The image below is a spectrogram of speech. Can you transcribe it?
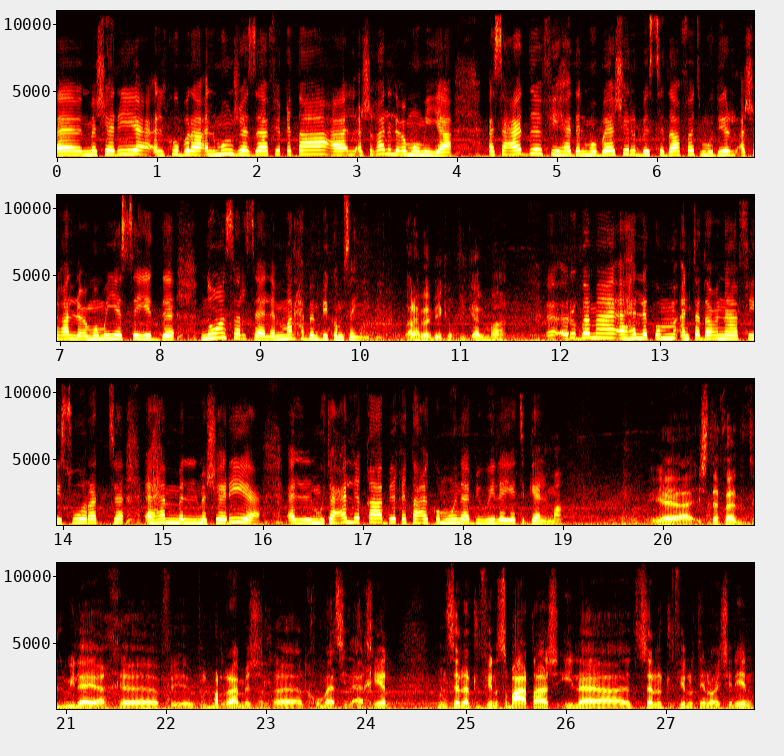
المشاريع الكبرى المنجزة في قطاع الأشغال العمومية. أسعد في هذا المباشر. باستضافة مدير الأشغال العمومية السيد نواصر سالم. مرحبا بكم سيدي. مرحبا بكم في قلمة ربما هل لكم أن تضعنا في صورة أهم المشاريع المتعلقة بقطاعكم هنا بولاية قلمة استفادت الولاية في البرنامج الخ- الخماسي الأخير من سنة 2017 إلى سنة 2022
